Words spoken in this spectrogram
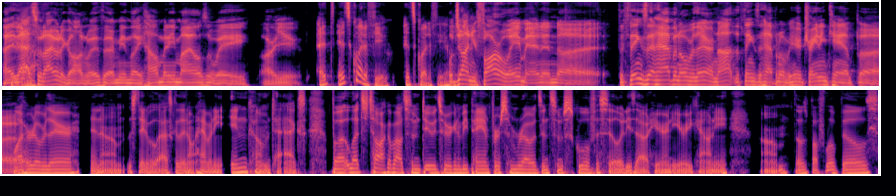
I, that's what I would have gone with. I mean, like, how many miles away are you? It, it's quite a few. It's quite a few. Well, John, you're far away, man, and uh, the things that happen over there are not the things that happen over here. Training camp. Uh, Well, I heard over there in um, the state of Alaska they don't have any income tax. But let's talk about some dudes who are going to be paying for some roads and some school facilities out here in Erie County. Um, those Buffalo Bills,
